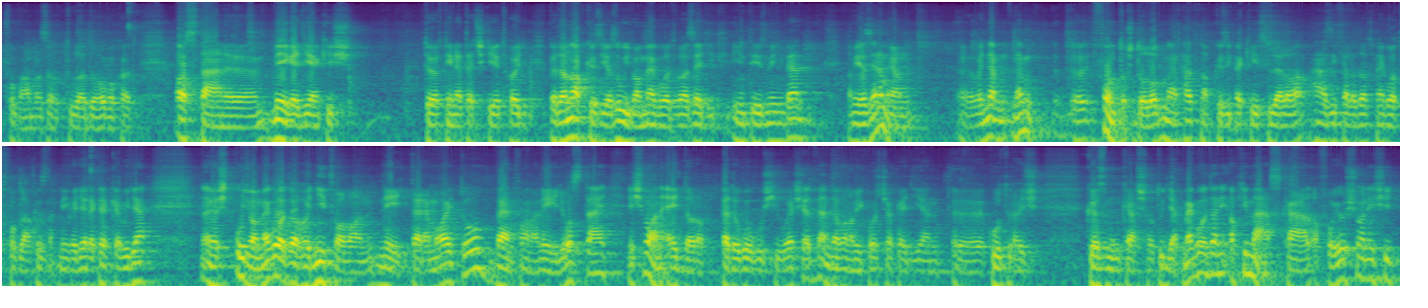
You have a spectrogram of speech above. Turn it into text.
fogalmazott túl a dolgokat. Aztán még egy ilyen kis történetecskét, hogy például a napközi az úgy van megoldva az egyik intézményben, ami azért nem olyan vagy nem, nem fontos dolog, mert hát napközibe készül el a házi feladat, meg ott foglalkoznak még a gyerekekkel, ugye. És úgy van megoldva, hogy nyitva van négy teremajtó, bent van a négy osztály, és van egy darab pedagógus jó esetben, de van, amikor csak egy ilyen kulturális közmunkással tudják megoldani, aki mászkál a folyosón, és így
